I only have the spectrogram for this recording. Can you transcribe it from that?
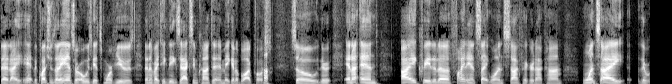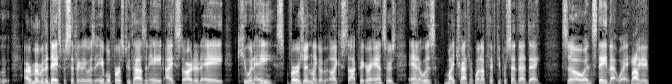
that I the questions that I answer always gets more views than if I take the exact same content and make it a blog post. Huh. So there, and I and I created a finance site once, Stockpickr.com. Once I there, I remember the day specifically. It was April first, two thousand eight. I started a Q and A version, like a like stock picker answers, and it was my traffic went up fifty percent that day. So and stayed that way. Wow. Like it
